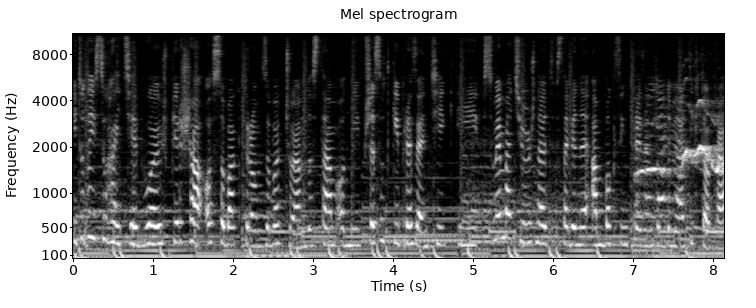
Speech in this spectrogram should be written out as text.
I tutaj słuchajcie, była już pierwsza osoba, którą zobaczyłam. Dostałam od niej przesudki prezencik i w sumie macie już nawet wstawiony unboxing prezentów do mnie na TikToka.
